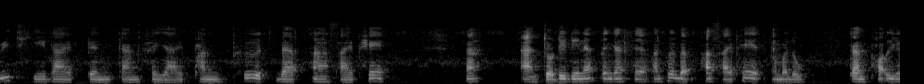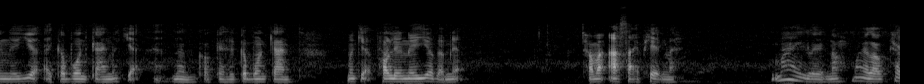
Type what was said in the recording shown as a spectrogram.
วิธีใดเป็นการขยายพันธุ์พืชแบบอาศัยเพศนะอ่านโจทย์ดีๆนะเป็นการขยายพันธุ์พืชแบบอาศัยเพศเอามาดูการเพาะเลี้ยงเนื้อเยื่อไอกระบวนการเมื่อกี้หนึ่งก็คือกระบวนการเมื่อกี้เพาะเลี้ยงเนื้อเยื่อแบบเนี้ยถามว่าอาศัยเพศไหม ไม่เลยเนาะไม่เราแค่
